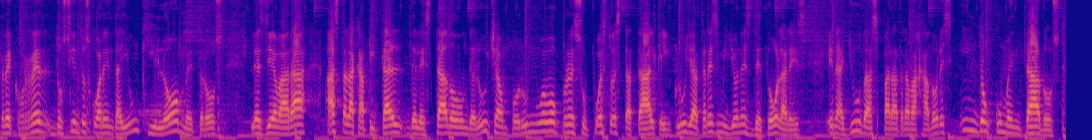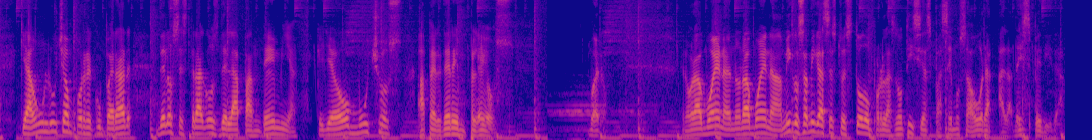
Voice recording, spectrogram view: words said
recorrer 241 kilómetros. Les llevará hasta la capital del estado donde luchan por un nuevo presupuesto estatal que incluya 3 millones de dólares en ayudas para trabajadores indocumentados que aún luchan por recuperar de los estragos de la pandemia que llevó muchos a perder empleos. Bueno, enhorabuena, enhorabuena. Amigos, amigas, esto es todo por las noticias. Pasemos ahora a la despedida.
